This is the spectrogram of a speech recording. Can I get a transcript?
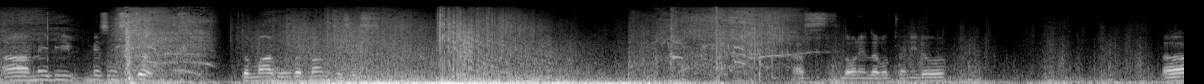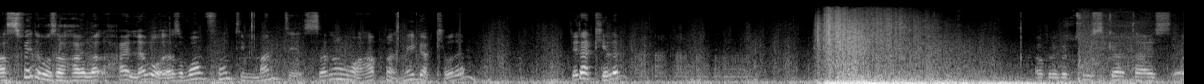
uh, maybe misunderstood the Marvel the Mantises. That's in level 20 though. Uh, I swear there was a high, le high level. There's a 140 Mantis. I don't know what happened. Maybe I killed him? Did I kill him? Okay, we got two Skeletized uh,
